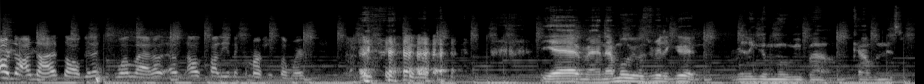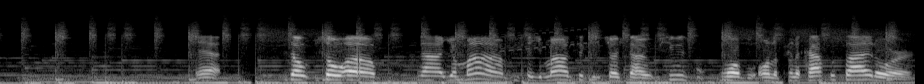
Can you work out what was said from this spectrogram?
oh no, no, that's all good. That's just one line. I, I, I was probably in the commercial somewhere. yeah, man, that movie was really good. Really good movie about Calvinism. Yeah. So, so uh, now your mom, you said your mom took you to church. Now she was more of on the Pentecostal side, or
